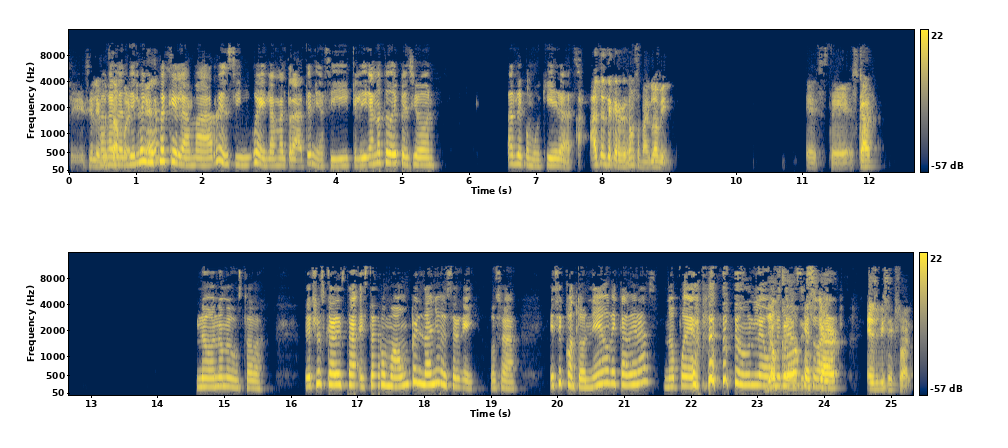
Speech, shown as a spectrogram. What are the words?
Sí, sí le A gusta Galadriel pues, le ¿eh? gusta que la amarren, sí, güey, la maltraten y así, que le digan no te doy pensión. Hazle como quieras. Antes de que regresemos a McLovin. Este, Scar. No, no me gustaba. De hecho, Scar está, está como a un peldaño de ser gay. O sea, ese contoneo de caderas no puede ser un león Yo creo que. Scar es bisexual.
